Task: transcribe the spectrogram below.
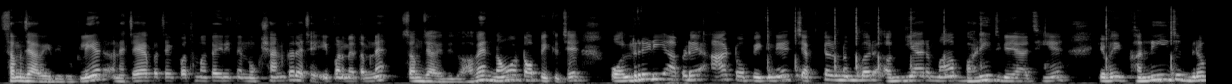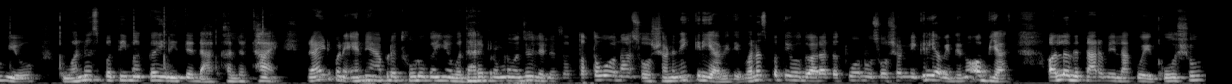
સમજાવી દીધું. ક્લિયર અને ચયાપચય પથમાં કઈ રીતે નુકસાન કરે છે એ પણ મેં તમને સમજાવી દીધું. હવે નવો ટોપિક છે. ઓલરેડી આપણે આ ટોપિકને ચેપ્ટર નંબર અગિયારમાં ભણી જ ગયા છીએ કે ભાઈ ખનિજ દ્રવ્યો વનસ્પતિમાં કઈ રીતે દાખલ થાય. રાઈટ પણ એને આપણે થોડુંક અહીંયા વધારે પ્રમાણમાં જોઈ લઈએ તો તત્વોના શોષણની ક્રિયાવિધિ. વનસ્પતિઓ દ્વારા તત્વોનું શોષણની ક્રિયાવિધિનો અભ્યાસ અલગ તારવેલા કોઈ કોષો,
